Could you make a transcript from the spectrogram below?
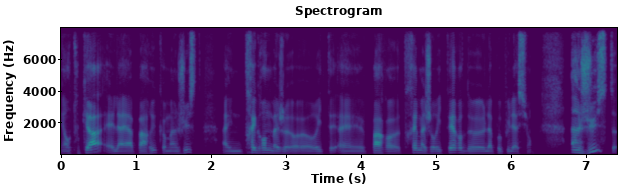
Et en tout cas, elle a apparu comme injuste à une très grande majorité, part euh, très majoritaire de la population. Injuste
